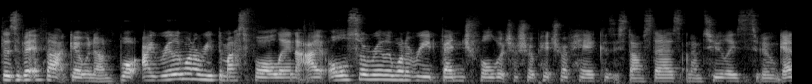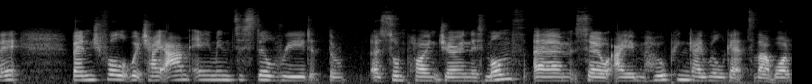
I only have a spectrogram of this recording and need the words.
there's a bit of that going on but I really want to read The Mask Falling. I also really want to read Vengeful which I'll show a picture of here because it's downstairs and I'm too lazy to go and get it. Vengeful which I am aiming to still read the at some point during this month um, so I'm hoping I will get to that one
